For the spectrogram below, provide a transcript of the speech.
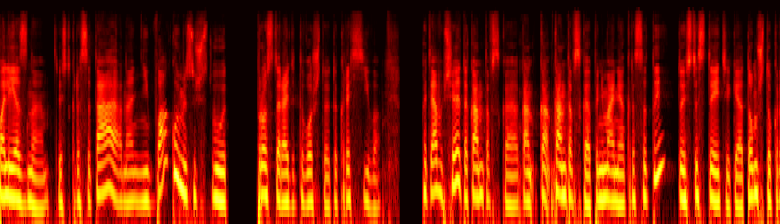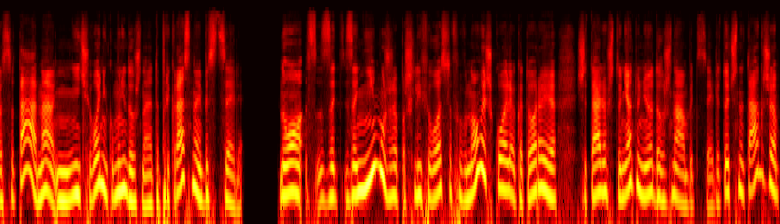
полезное. То есть красота, она не в вакууме существует просто ради того, что это красиво. Хотя вообще это кантовское, кан, кантовское понимание красоты, то есть эстетики, о том, что красота, она ничего никому не должна, это прекрасное без цели. Но за, за ним уже пошли философы в новой школе, которые считали, что нет, у нее должна быть цель. И точно так же,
